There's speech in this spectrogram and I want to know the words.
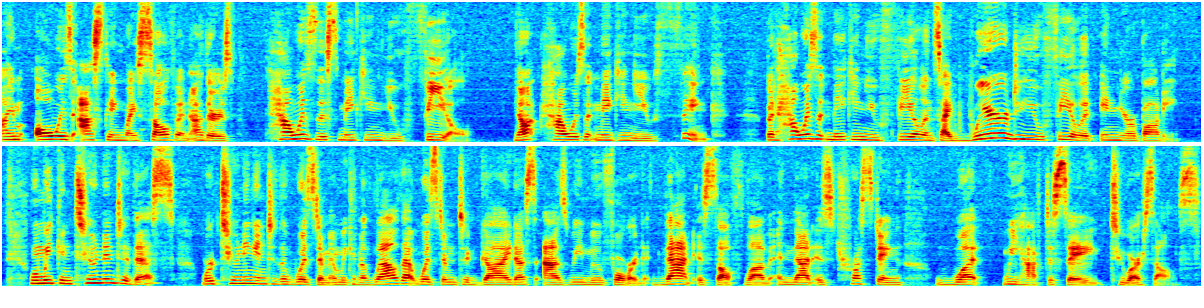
I'm always asking myself and others, how is this making you feel? Not how is it making you think, but how is it making you feel inside? Where do you feel it in your body? When we can tune into this, we're tuning into the wisdom and we can allow that wisdom to guide us as we move forward. That is self love and that is trusting what we have to say to ourselves.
